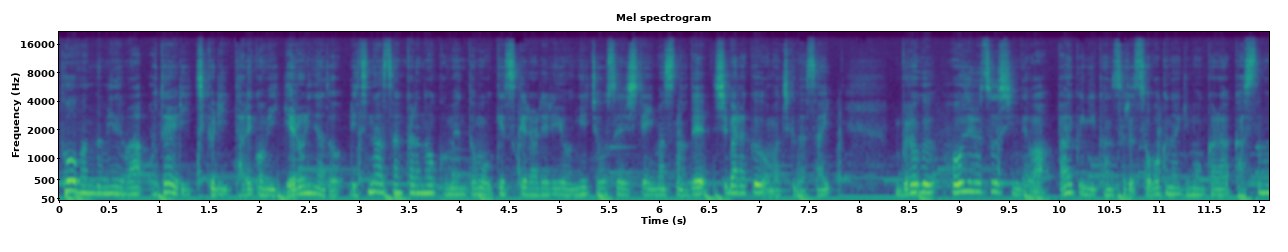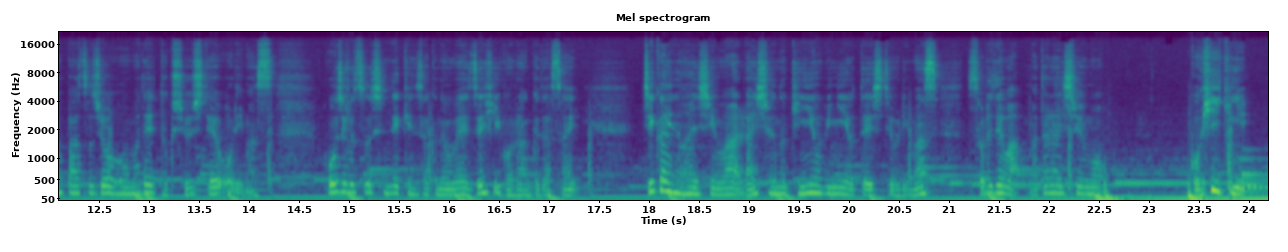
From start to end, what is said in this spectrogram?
当番組ではお便り、ちくり、タレコミ、ゲロリなどリスナーさんからのコメントも受け付けられるように調整していますのでしばらくお待ちください。ブログ「ほうじろ通信」ではバイクに関する素朴な疑問からカスタムパーツ情報まで特集しております。ほうじろ通信で検索の上ぜひご覧ください。次回の配信は来週の金曜日に予定しております。それではまた来週もごひいきに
